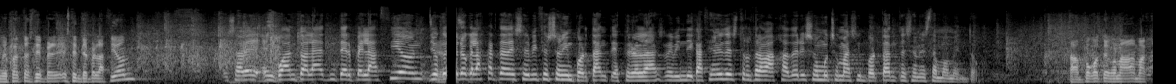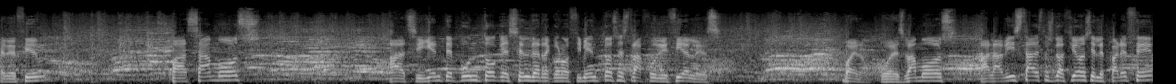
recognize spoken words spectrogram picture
respecto a este esta interpelación? Pues en cuanto a la interpelación, yo creo que las cartas de servicio son importantes, pero las reivindicaciones de estos trabajadores son mucho más importantes en este momento. Tampoco tengo nada más que decir. Pasamos al siguiente punto, que es el de reconocimientos extrajudiciales. Bueno, pues vamos a la vista de esta situación, si les parece,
